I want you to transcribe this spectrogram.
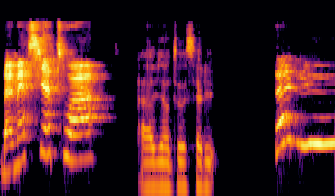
Bah, merci à toi. À bientôt. Salut. Salut.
